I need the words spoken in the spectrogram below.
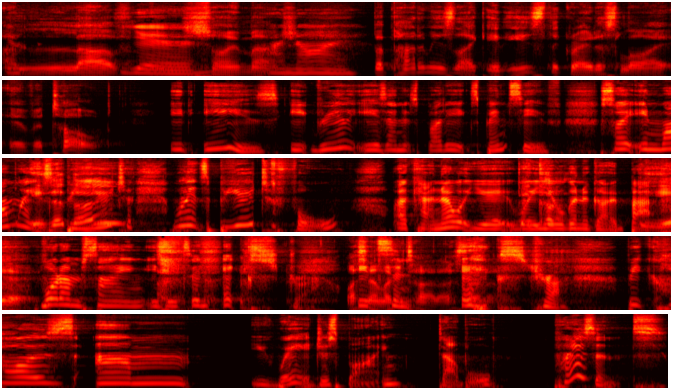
I love Yeah. it so I much. know. But part of me is like, it is the greatest lie ever told. It is. It really is, and it's bloody expensive. So in one way, Is it's it beautiful. Well, it's beautiful. Okay, I know what you where Because- you're going to go, but yeah. what I'm saying is, it's an extra. I sound it's like a an tart, I say that. extra because um, you we're just buying double presents.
